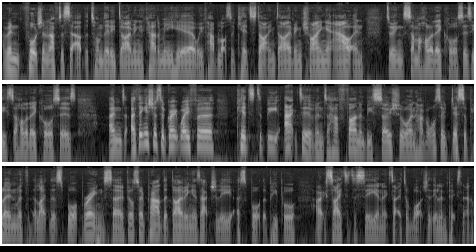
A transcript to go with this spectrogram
I've been fortunate enough to set up the Tom Daley Diving Academy here. We've had lots of kids starting diving, trying it out, and doing summer holiday courses, Easter holiday courses. And I think it's just a great way for kids to be active and to have fun and be social and have also discipline with like that sport brings. So I feel so proud that diving is actually a sport that people are excited to see and excited to watch at the Olympics now.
